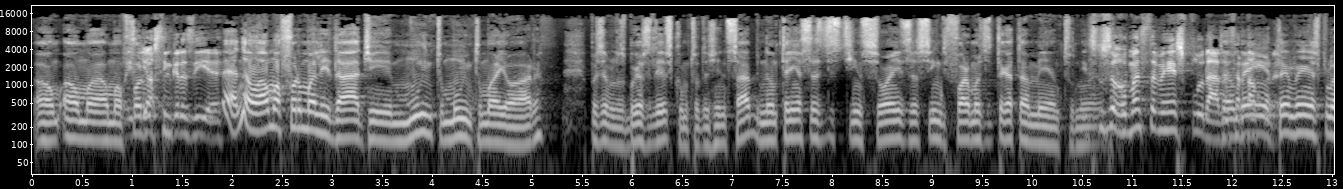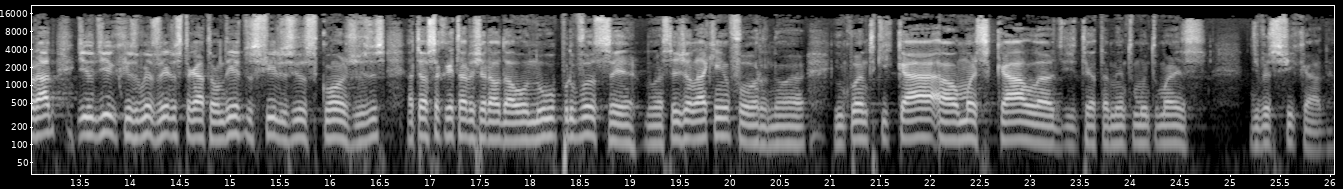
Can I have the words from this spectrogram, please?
há uma, há uma forma. É, não, há uma formalidade muito, muito maior. Por exemplo, os brasileiros, como toda a gente sabe, não têm essas distinções assim de formas de tratamento. Não é? Isso no seu romance também é explorado, Também, altura. também é explorado. E eu digo que os brasileiros tratam desde os filhos e os cônjuges até o secretário-geral da ONU por você, não é? seja lá quem for. Não é? Enquanto que cá há uma escala de tratamento muito mais diversificada.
